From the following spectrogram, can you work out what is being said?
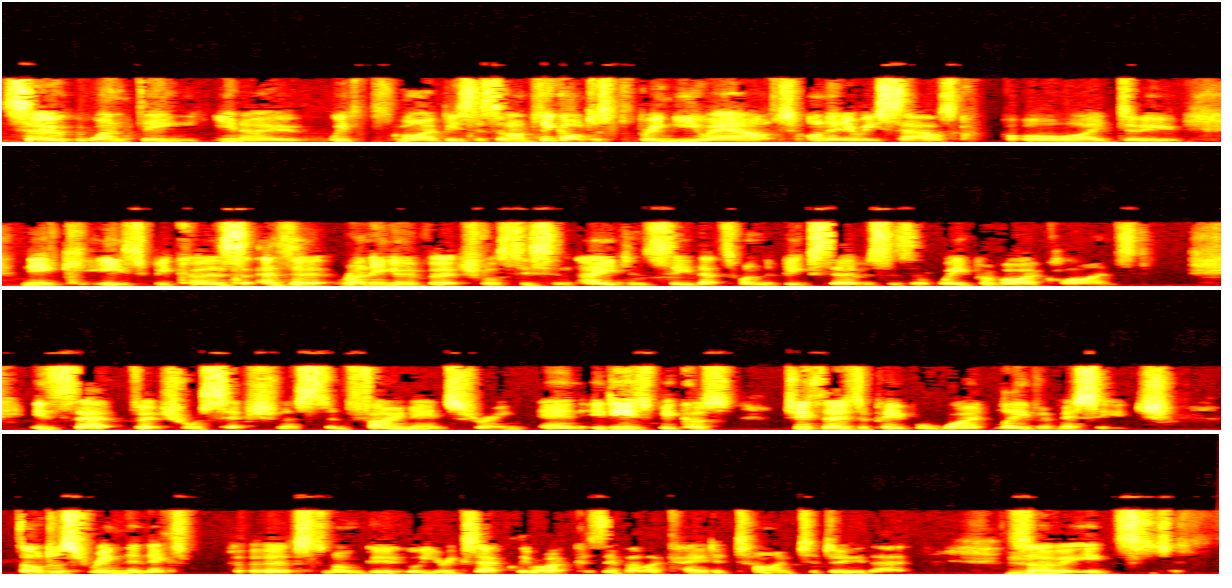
So one thing, you know, with my business, and I think I'll just bring you out on every sales call I do, Nick, is because as a running a virtual assistant agency, that's one of the big services that we provide clients is that virtual receptionist and phone answering. And it is because two thirds of people won't leave a message. They'll just ring the next person on Google. You're exactly right because they've allocated time to do that. Yeah. So it's just,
